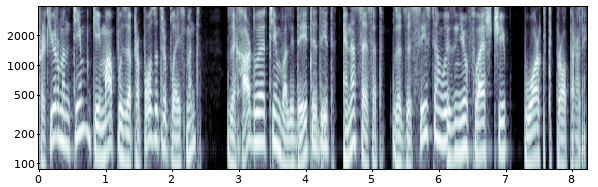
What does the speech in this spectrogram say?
Procurement team came up with a proposed replacement the hardware team validated it and assessed that the system with the new flash chip worked properly.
